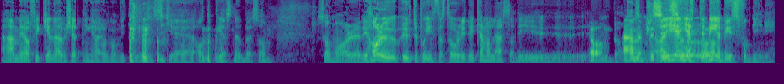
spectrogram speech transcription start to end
Ja, men jag fick en översättning här av någon italiensk eh, ATP-snubbe som, som har... Vi har det ute på Instastory. Det kan man läsa. Det är ju Ja. bra. Ja, men precis. Ja, jättebebis Fognini.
